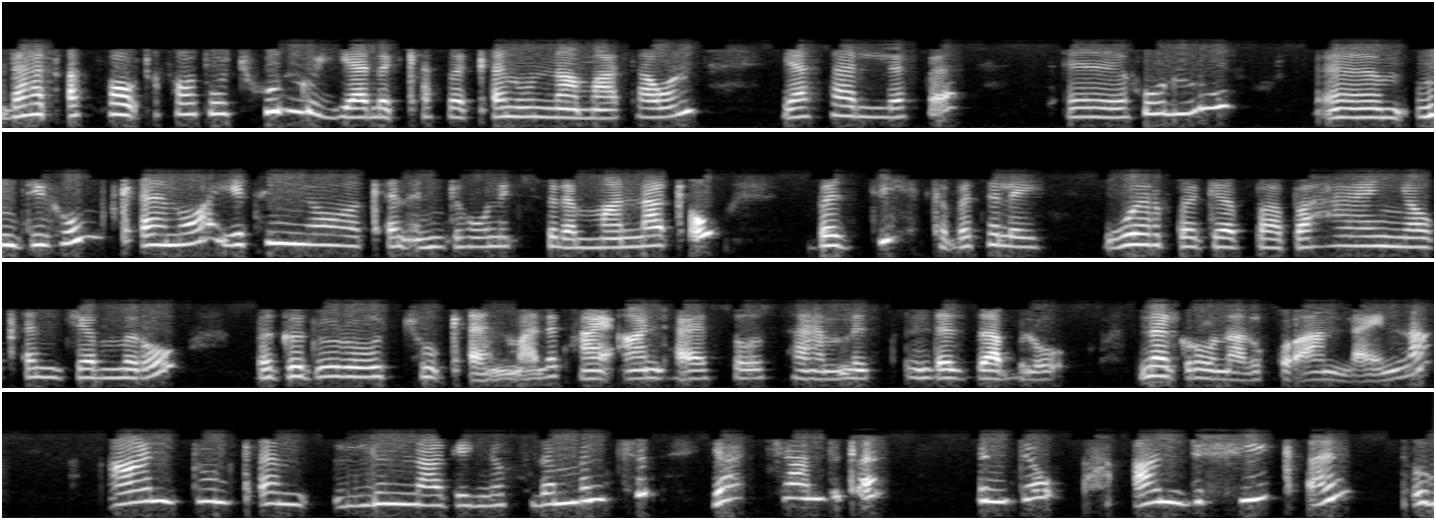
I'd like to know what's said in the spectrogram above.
ላጠፋው ጥፋቶች ሁሉ እያለቀሰ ቀኑና ማታውን ያሳለፈ ሁሉ እንዲሁም ቀኗ የትኛዋ ቀን እንደሆነች ስለማናቀው በዚህ በተለይ ወር በገባ በሀያኛው ቀን ጀምሮ በገዶሮዎቹ ቀን ማለት ሀያ አንድ ሀያ ሶስት ሀያ አምስት እንደዛ ብሎ ነግሮናል ቁርአን ላይ እና አንዱን ቀን ልናገኘው ስለምንችል ያቺ አንድ ቀን እንደው አንድ ሺህ ቀን ጥሩ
